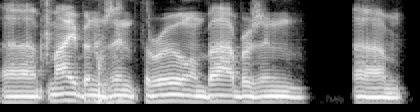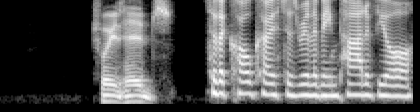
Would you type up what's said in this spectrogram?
Uh, Mabin's in Thirroul and Barbara's in um, Tweed Heads. So the Coal Coast has really been part of your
